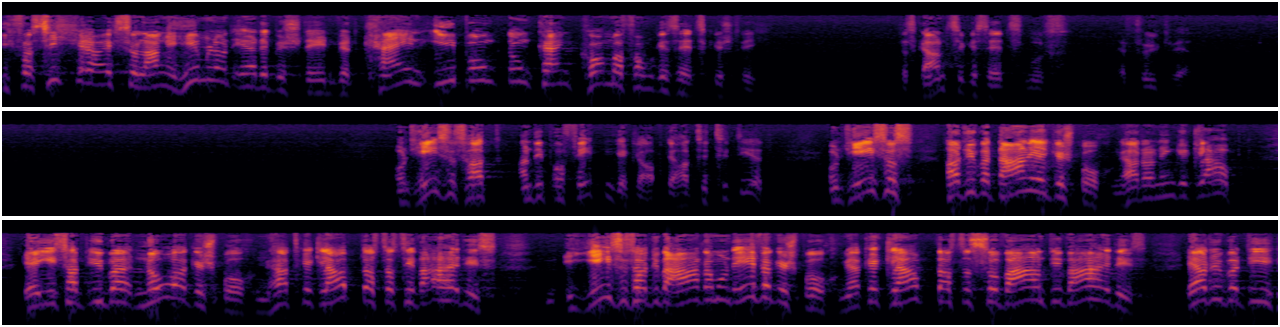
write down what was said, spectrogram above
ich versichere euch, solange Himmel und Erde bestehen, wird kein I-Punkt und kein Komma vom Gesetz gestrichen. Das ganze Gesetz muss erfüllt werden. Und Jesus hat an die Propheten geglaubt, er hat sie zitiert. Und Jesus hat über Daniel gesprochen, er hat an ihn geglaubt. Jesus hat über Noah gesprochen. Er hat geglaubt, dass das die Wahrheit ist. Jesus hat über Adam und Eva gesprochen. Er hat geglaubt, dass das so war und die Wahrheit ist. Er hat über die,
